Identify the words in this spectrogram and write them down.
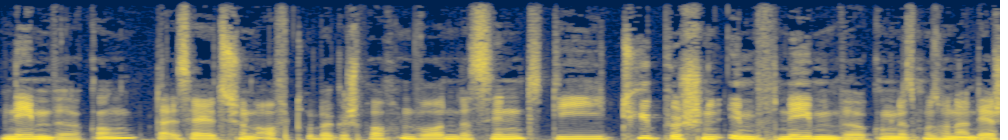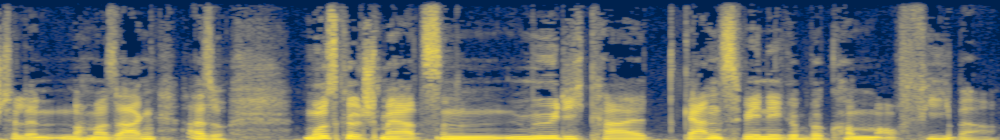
Nebenwirkungen, da ist ja jetzt schon oft drüber gesprochen worden, das sind die typischen Impfnebenwirkungen, das muss man an der Stelle nochmal sagen. Also Muskelschmerzen, Müdigkeit, ganz wenige bekommen auch Fieber.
